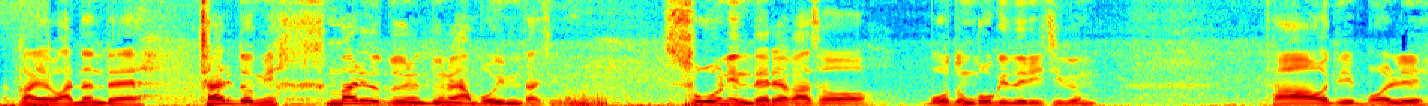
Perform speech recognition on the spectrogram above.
아까 왔는데 자리돔이 한 마리도 눈에, 눈에 안 보입니다 지금. 수온이 내려가서 모든 고기들이 지금 다 어디 멀리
